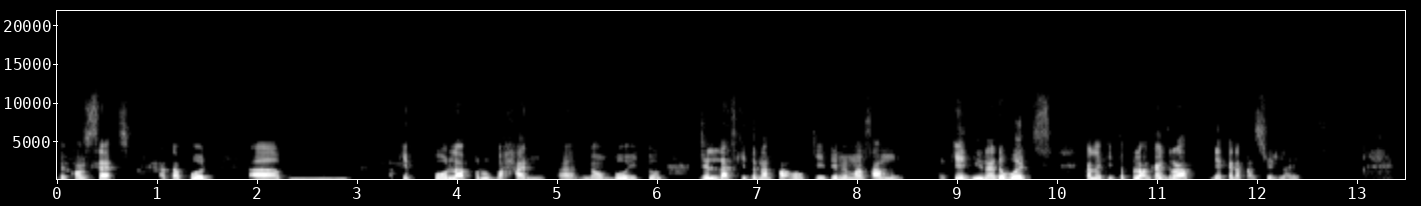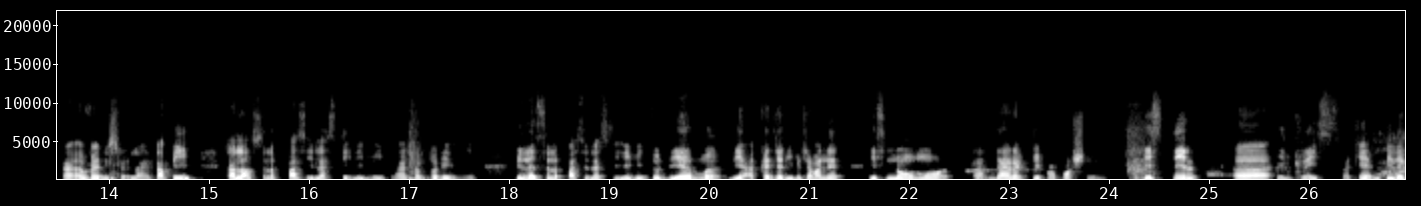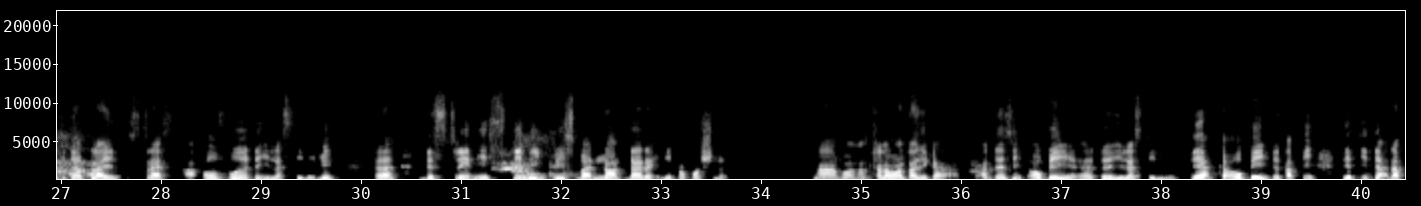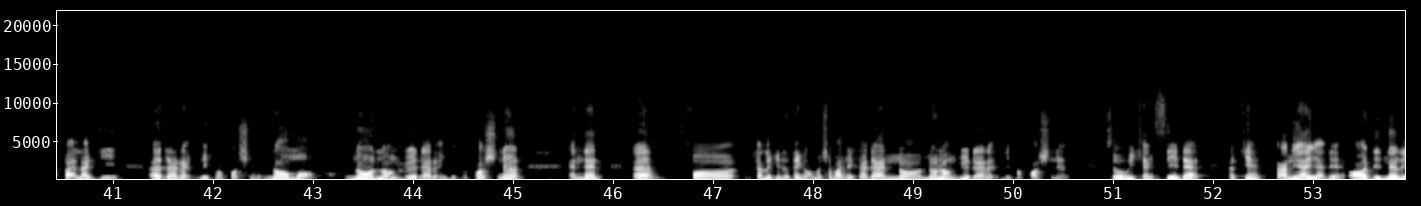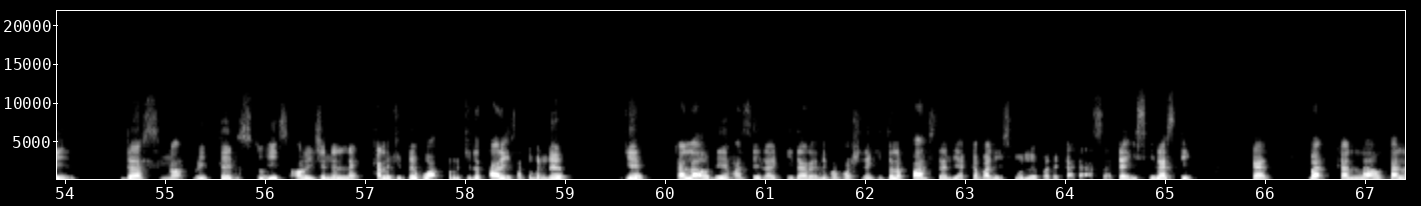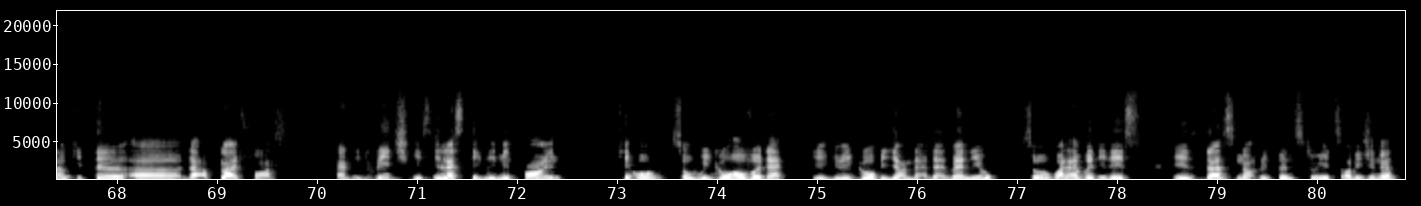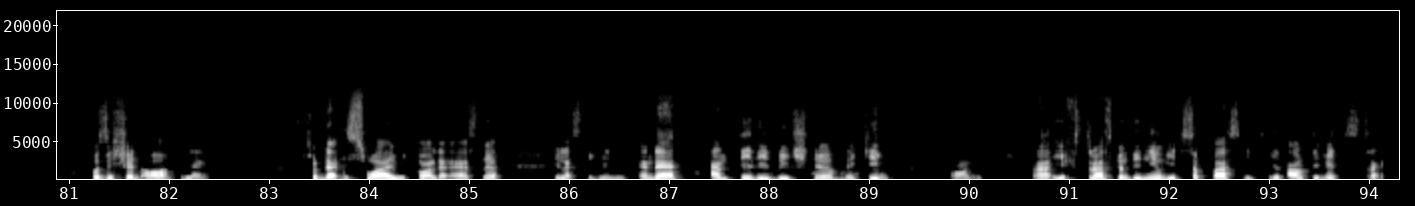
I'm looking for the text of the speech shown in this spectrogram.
the concepts ataupun um, okay, pola perubahan uh, nombor itu jelas kita nampak okay, dia memang sama. Okay, in other words, kalau kita plotkan graf, dia akan dapat straight line. Uh, a very straight line. Tapi kalau selepas elastic limit, uh, contoh dia ni, bila selepas elastic limit tu dia dia akan jadi macam mana? Is no more uh, directly proportional. It still uh, increase. Okay, bila kita apply stress over the elastic limit, uh, the strain is still increase, but not directly proportional. Ah, uh, kalau orang tanya kan, does it obey uh, the elastic limit? Dia akan obey, tetapi dia tidak dapat lagi uh, directly proportional. No more, no longer directly proportional. And then, uh, for kalau kita tengok macam mana keadaan no no longer directly proportional, so we can see that Okay, ha, ni ayat dia. Ordinary does not returns to its original length. Kalau kita buat, kita tarik satu benda, okay, kalau dia masih lagi directly proportional, kita lepas dan dia akan balik semula pada keadaan asal. That is elastic. Kan? But kalau kalau kita uh, dah apply force and it reach its elastic limit point, okay, oh, so we go over that, we go beyond that, that value. So whatever it is, it does not returns to its original position or length. So that is why we call that as the elastic limit. And then until it reach the breaking point. Uh, if stress continue, it surpass its ultimate strength.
